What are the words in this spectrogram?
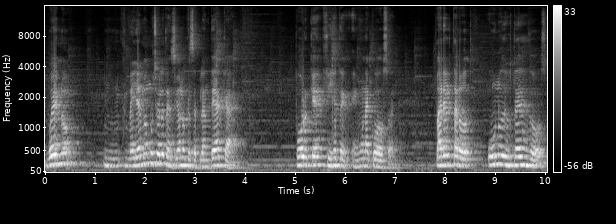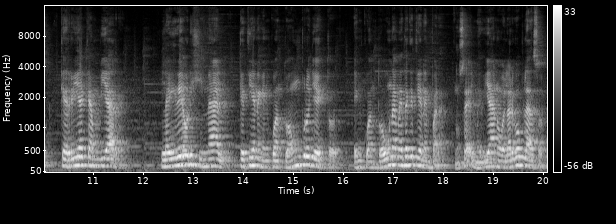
bueno, Mm, me llama mucho la atención lo que se plantea acá, porque fíjate en una cosa, para el tarot, uno de ustedes dos querría cambiar la idea original que tienen en cuanto a un proyecto, en cuanto a una meta que tienen para, no sé, el mediano o el largo plazo,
